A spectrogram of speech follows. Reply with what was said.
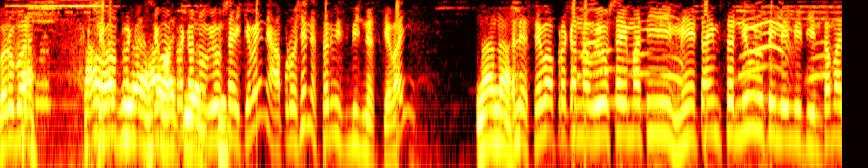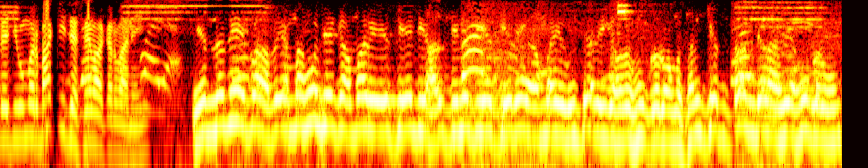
બરોબર? હા, હા, સેવા હા, પ્રકારનો વ્યવસાય કહેવાય ને આપણો છે ને સર્વિસ બિઝનેસ કહેવાય. ના ના. એટલે સેવા પ્રકારના વ્યવસાયમાંથી મેં ટાઈમસર નિવૃત્તિ લઈ લીધી તમારે હજી ઉંમર બાકી છે સેવા કરવાની. એમ નથી પણ હવે એમાં શું છે કે અમારે એ એડી હાલતી નથી અત્યારે અમે વિચારી કે હવે શું કરવું અમે સંખ્યા ત્રણ જણા છે શું કરવું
